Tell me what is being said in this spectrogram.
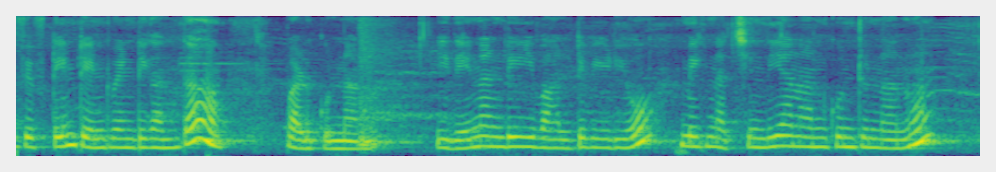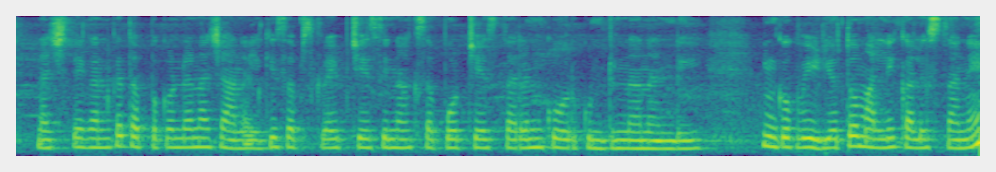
ఫిఫ్టీన్ టెన్ ట్వంటీకి అంతా పడుకున్నాను. ఇదేనండి ఇవాళ వీడియో. మీకు నచ్చింది అని అనుకుంటున్నాను. నచ్చితే కనుక తప్పకుండా నా ఛానల్కి సబ్స్క్రైబ్ చేసి నాకు సపోర్ట్ చేస్తారని కోరుకుంటున్నానండి. ఇంకొక వీడియోతో మళ్ళీ కలుస్తానే.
